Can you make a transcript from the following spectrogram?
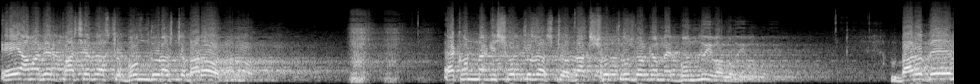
এই আমাদের পাশের রাষ্ট্র, বন্ধু রাষ্ট্র ভারত এখন নাকি শত্রু রাষ্ট্র, যাক শত্রু দরকার বন্ধুই ভালো। ভারতের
